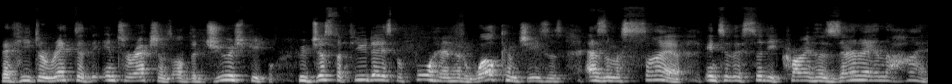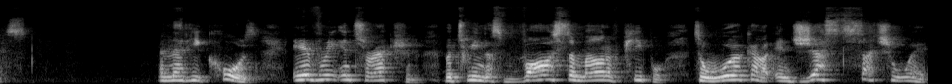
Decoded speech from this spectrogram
That he directed the interactions of the Jewish people who just a few days beforehand had welcomed Jesus as the Messiah into their city, crying, Hosanna in the highest and that he caused every interaction between this vast amount of people to work out in just such a way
